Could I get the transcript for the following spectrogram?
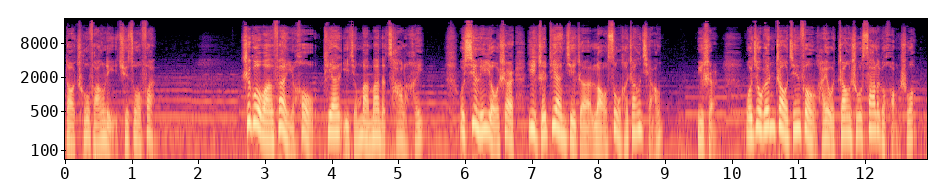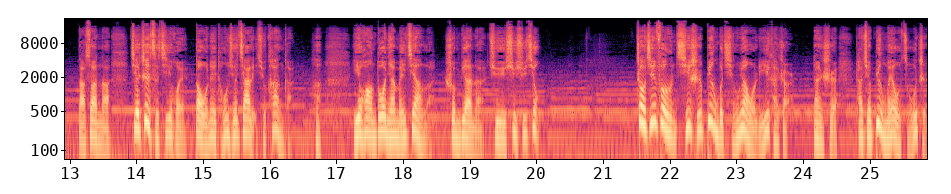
到厨房里去做饭。吃过晚饭以后，天已经慢慢的擦了黑。我心里有事儿，一直惦记着老宋和张强，于是。我就跟赵金凤还有张叔撒了个谎，说打算呢借这次机会到我那同学家里去看看，哼，一晃多年没见了，顺便呢去叙叙旧。赵金凤其实并不情愿我离开这儿，但是她却并没有阻止，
